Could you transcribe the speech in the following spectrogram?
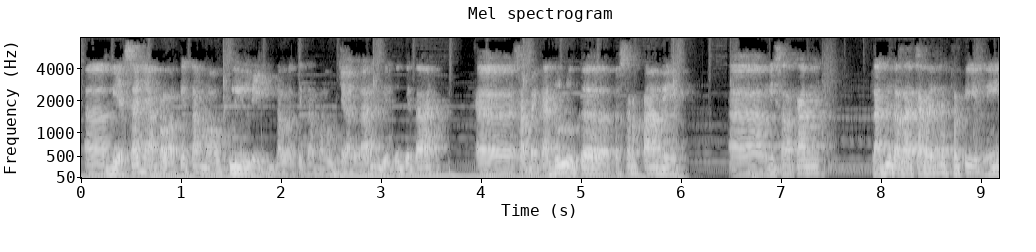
Uh, biasanya kalau kita mau keliling, kalau kita mau jalan gitu kita uh, sampaikan dulu ke peserta nih. Uh, misalkan nanti tata caranya seperti ini,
